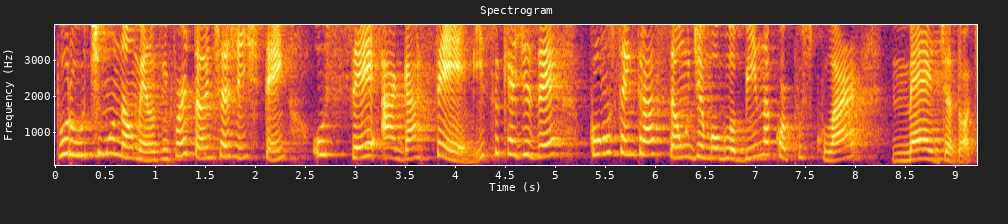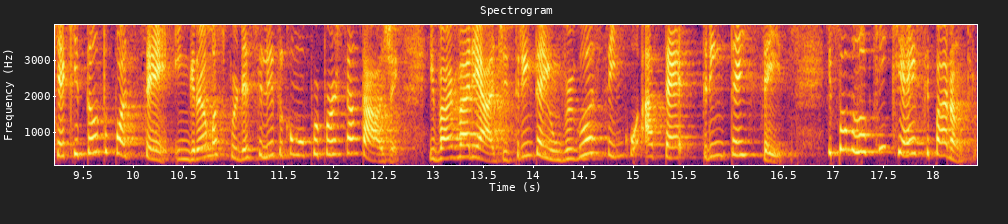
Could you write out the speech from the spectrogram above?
Por último, não menos importante, a gente tem o CHCM. Isso quer dizer concentração de hemoglobina corpuscular média, Doc. E aqui tanto pode ser em gramas por decilitro como por porcentagem. E vai variar de 31,5 até 36. E Pamela, o que é esse parâmetro?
